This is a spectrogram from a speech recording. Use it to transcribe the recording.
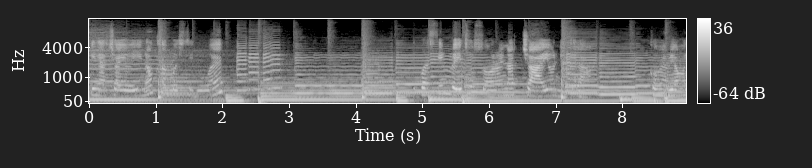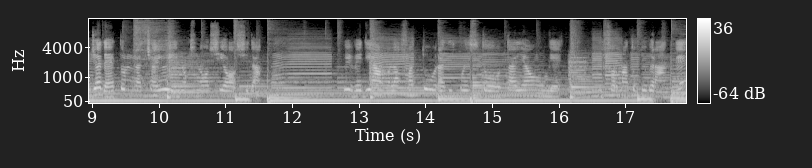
in acciaio inox, questi due, e questi invece sono in acciaio nichelato. Come abbiamo già detto l'acciaio inox non si ossida. Qui vediamo la fattura di questo tagliaunghie in formato più grande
